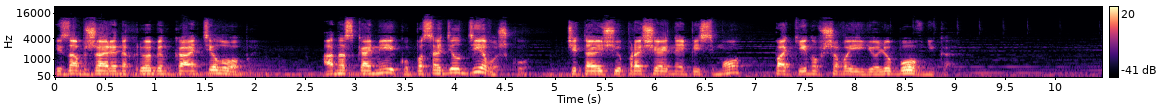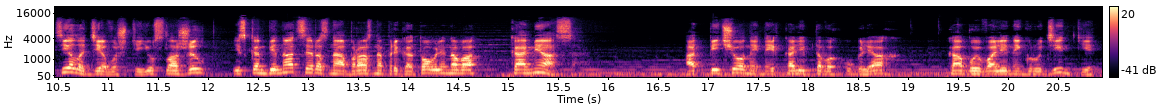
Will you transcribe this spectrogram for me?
из обжаренных ребенка антилопы. А на скамейку посадил девушку, читающую прощальное письмо покинувшего ее любовника. Тело девушки Ю сложил из комбинации разнообразно приготовленного камяса. От печеной на эвкалиптовых углях, кабы валиной грудинки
